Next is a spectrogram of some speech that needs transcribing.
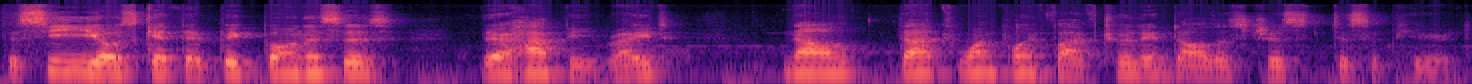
the CEOs get their big bonuses, they're happy, right? Now that 1.5 trillion dollars just disappeared.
